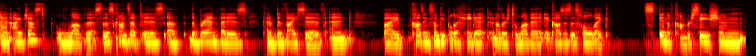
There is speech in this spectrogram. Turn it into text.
and I just love this. This concept is of the brand that is kind of divisive, and by causing some people to hate it and others to love it, it causes this whole like spin of conversation.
